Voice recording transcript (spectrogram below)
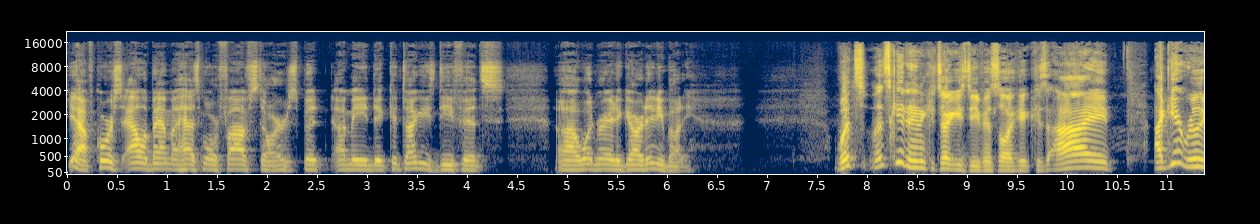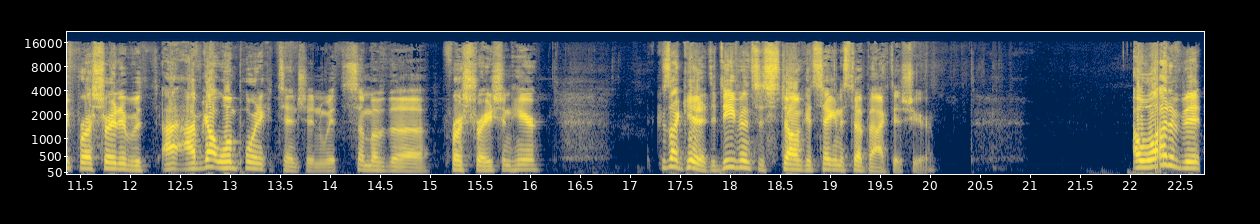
yeah, of course, Alabama has more five stars, but I mean, Kentucky's defense uh, wasn't ready to guard anybody. Let's let's get into Kentucky's defense like it because I I get really frustrated with I, I've got one point of contention with some of the frustration here because I get it. The defense is stunk. It's taking a step back this year. A lot of it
